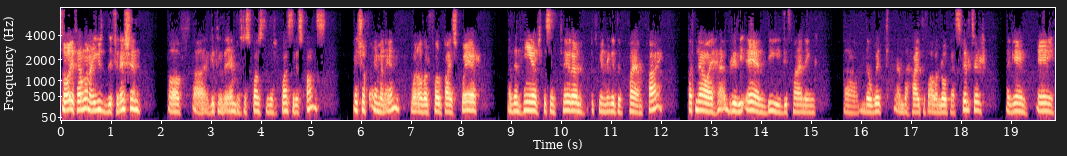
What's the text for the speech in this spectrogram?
So if I want to use the definition of uh, getting the impulse response to the frequency response, h of m and n, 1 over 4 pi square and then here's this integral between negative pi and pi. But now I have really A and B defining uh, the width and the height of our low pass filter. Again, A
